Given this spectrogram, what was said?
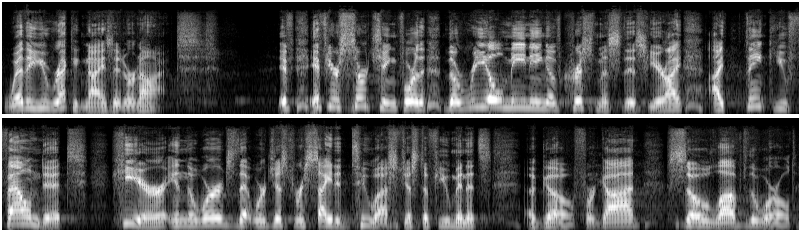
whether you recognize it or not. If, if you're searching for the, the real meaning of Christmas this year, I, I think you found it here in the words that were just recited to us just a few minutes ago. For God so loved the world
